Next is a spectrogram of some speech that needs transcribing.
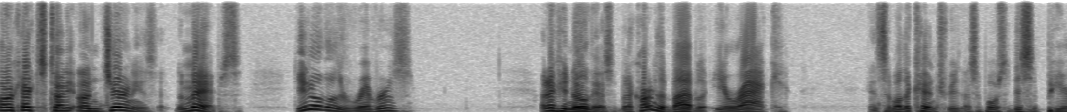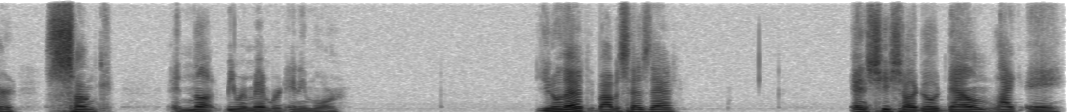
Or a character study on journeys, the maps. Do you know those rivers? I don't know if you know this, but according to the Bible, Iraq and some other countries are supposed to disappear, sunk, and not be remembered anymore. You know that? The Bible says that. And she shall go down like a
